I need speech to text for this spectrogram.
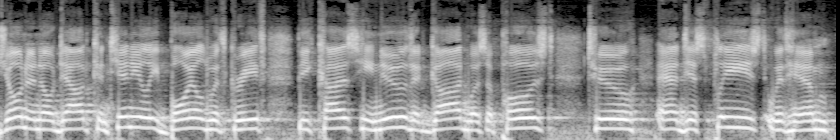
Jonah, no doubt, continually boiled with grief because he knew that God was opposed to and displeased with him.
